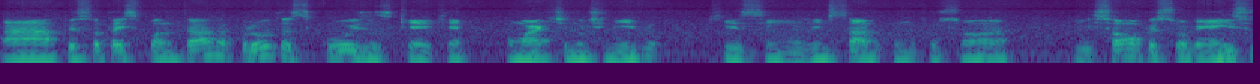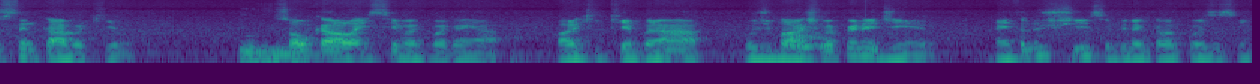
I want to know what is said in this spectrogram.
a pessoa está espantada por outras coisas, que é, que é o marketing multinível, que assim, a gente sabe como funciona, e só uma pessoa ganha, é insustentável aquilo. Uhum. Só o cara lá em cima que vai ganhar. A hora que quebrar, o de baixo vai perder dinheiro. Aí entra na justiça, vira aquela coisa assim.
